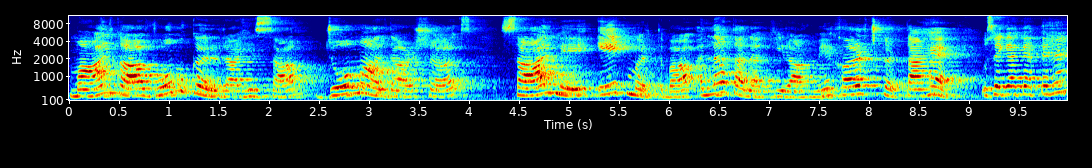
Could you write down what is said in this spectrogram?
माल का वो मुकर्रा हिस्सा जो मालदार शख्स साल में एक मरतबा अल्लाह ताला की राह में खर्च करता है, उसे क्या कहते हैं?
